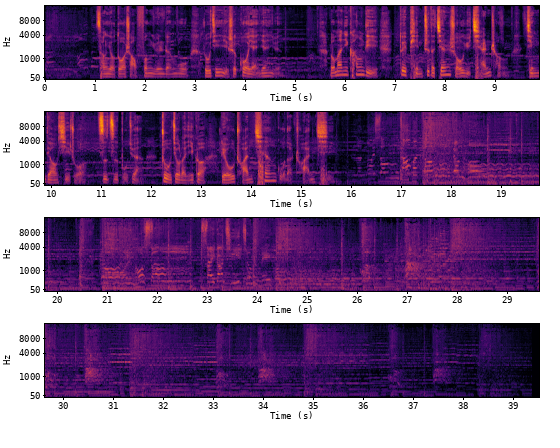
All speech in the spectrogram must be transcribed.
曾有多少风云人物，如今已是过眼烟云。罗曼尼康帝对品质的坚守与虔诚，精雕细琢，孜孜不倦，铸就了一个流传千古的传奇。世间始终美好。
